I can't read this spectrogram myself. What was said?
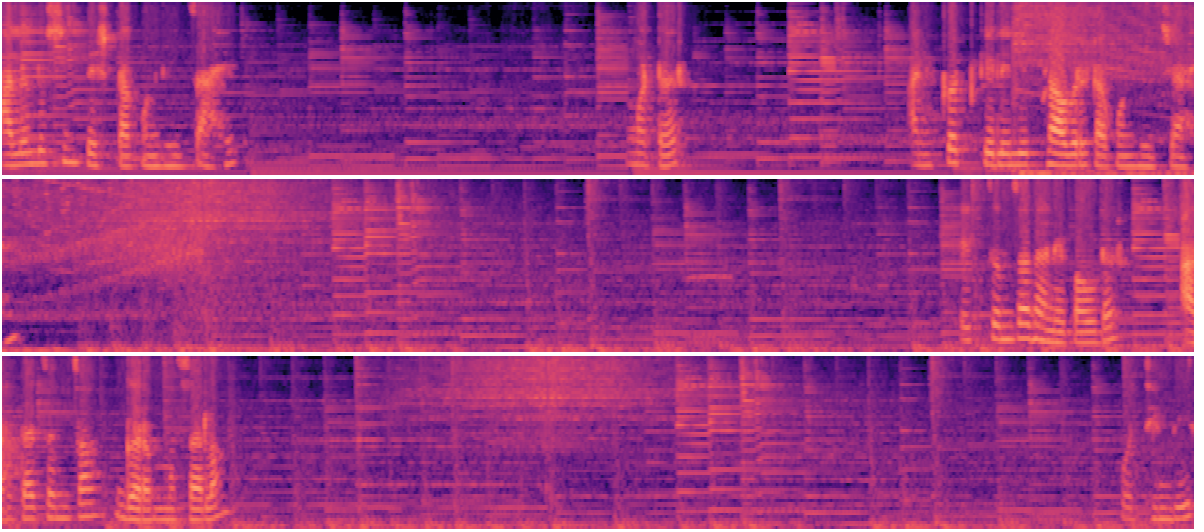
आलं लसूण पेस्ट टाकून घ्यायचं आहे. मटर आणि कट केलेली फ्लावर टाकून घ्यायची आहे. एक चमचा धने पावडर अर्धा चमचा गरम मसाला कोथिंबीर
